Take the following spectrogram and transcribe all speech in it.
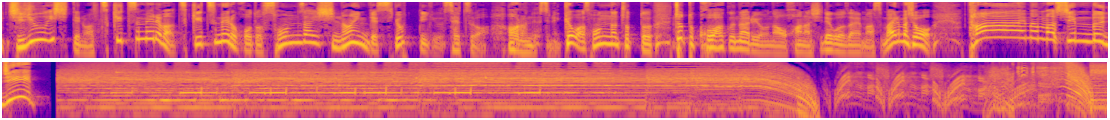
自由意志っていうのは突き詰めれば突き詰めるほど存在しないんですよっていう説があるんですね。今日はそんなちょっと、ちょっと怖くなるようなお話でございます。参りましょうタイムマシン部 G! Mas...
